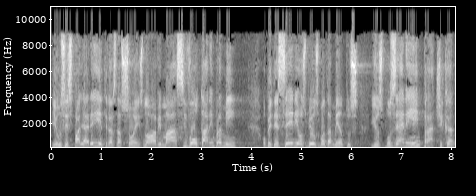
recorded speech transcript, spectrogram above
eu os espalharei entre as nações. 9, mas se voltarem para mim, obedecerem aos meus mandamentos e os puserem em prática,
